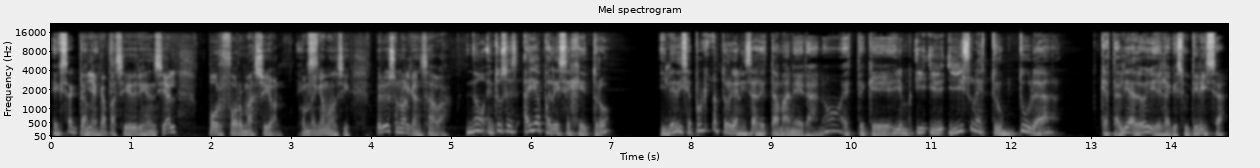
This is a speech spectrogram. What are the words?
Exactamente. Tenía capacidad dirigencial por formación, convengamos así. Pero eso no alcanzaba. No, entonces ahí aparece Getro y le dice: ¿Por qué no te organizas de esta manera? ¿no? Este que, y, hizo una estructura que hasta el día de hoy es la que se utiliza.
